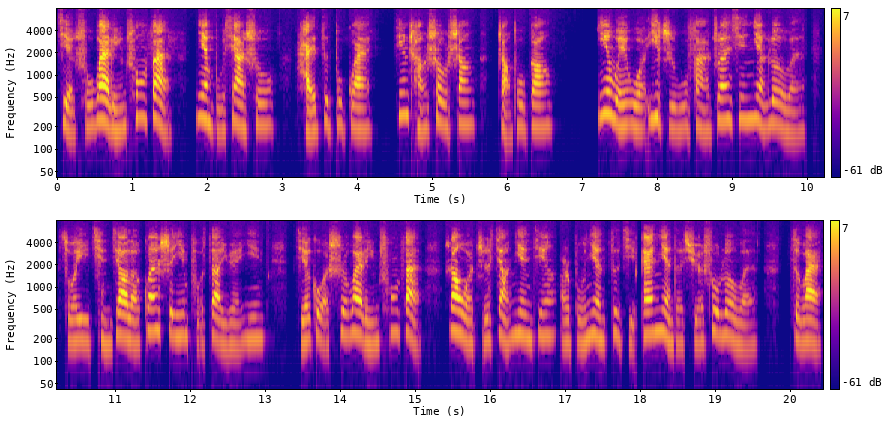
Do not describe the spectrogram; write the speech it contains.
解除外灵冲犯，念不下书，孩子不乖，经常受伤，长不高。因为我一直无法专心念论文。所以请教了观世音菩萨原因，结果是外灵冲犯，让我只想念经而不念自己该念的学术论文。此外，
